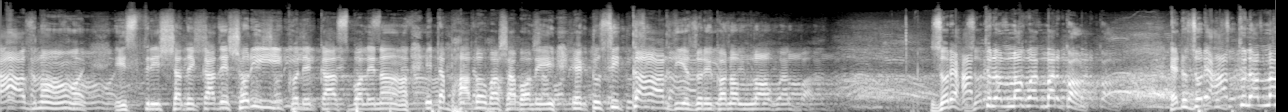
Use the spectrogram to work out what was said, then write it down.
কাজ নয়। স্ত্রীর সাথে কাজে শরিক হলে কাজ বলে না, এটা ভালোবাসা বলে। একটু চিৎকার দিয়ে জোরে কন, আল্লাহু জোরে হাত তুলে, আল্লাহু আকবার কর। একটু জোরে হাত তুলে আল্লাহ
